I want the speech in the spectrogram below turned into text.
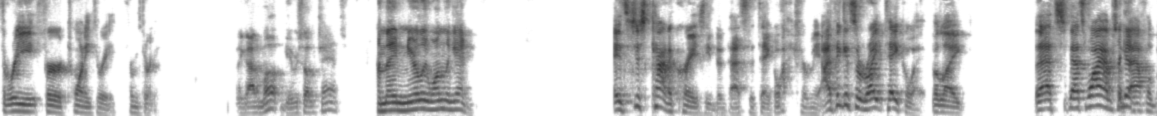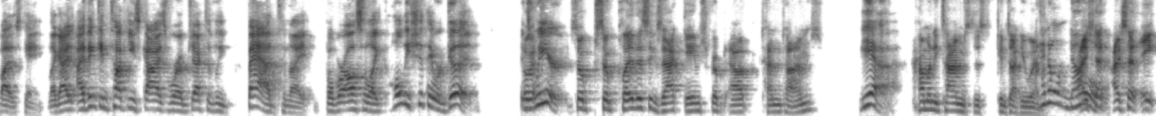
three for 23 from three. They got him up. Give yourself a chance. And they nearly won the game. It's just kind of crazy that that's the takeaway for me. I think it's the right takeaway, but like, that's that's why I'm so Again- baffled by this game. Like, I, I think Kentucky's guys were objectively bad tonight, but we're also like, holy shit, they were good. It's Okay. weird. So so play this exact game script out ten times. Yeah. How many times does Kentucky win? I don't know. I said I said eight.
